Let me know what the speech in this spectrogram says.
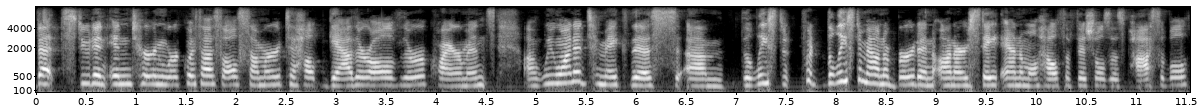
vet student intern work with us all summer to help gather all of the requirements. Uh, we wanted to make this um, the least put the least amount of burden on our state animal health officials as possible.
